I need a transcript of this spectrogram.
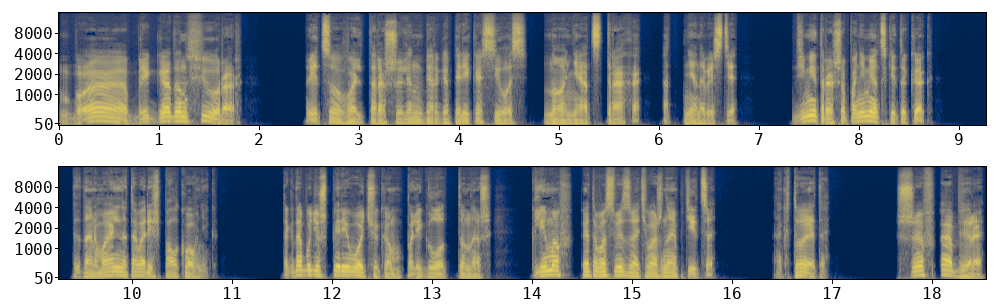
«Ба, бригаденфюрер!» Лицо Вальтера Шелленберга перекосилось, но не от страха, от ненависти. «Димитрош, а по-немецки ты как?» «Ты нормально, товарищ полковник?» «Тогда будешь переводчиком, полиглот ты наш. Климов, этого связать, важная птица». «А кто это?» «Шеф Абвера».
